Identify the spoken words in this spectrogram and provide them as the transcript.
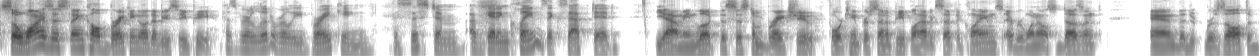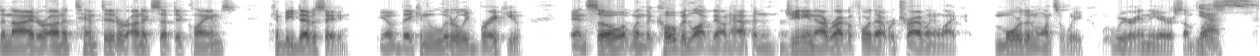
So, why is this thing called breaking OWCP? because we're literally breaking the system of getting claims accepted. Yeah, I mean, look, the system breaks you. 14% of people have accepted claims, everyone else doesn't. And the result of denied or unattempted or unaccepted claims can be devastating. You know, they can literally break you. And so when the COVID lockdown happened, Gini and I, right before that, were traveling like more than once a week. We were in the air someplace. Yes.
